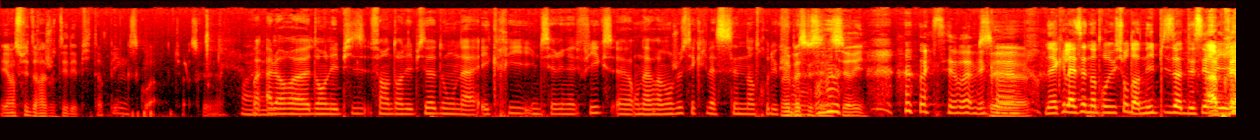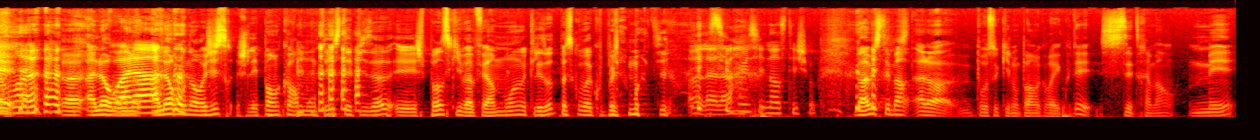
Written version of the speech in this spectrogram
Et ensuite de rajouter des petits toppings, quoi. Tu vois ce que je veux dire? Ouais. Ouais, alors euh, dans l'épisode enfin, dans l'épisode où on a écrit une série Netflix, euh, on a vraiment juste écrit la scène d'introduction. Oui, parce que c'est une série. ouais, c'est vrai, mais C'est, quand même. euh, On a écrit la scène d'introduction d'un épisode de série. Après- hein. Euh, alors, Voilà. on, alors on enregistre, je l'ai pas encore monté cet épisode et je pense qu'il va faire moins que les autres parce qu'on va couper la moitié. oh là là. C'est possible, non, c'était chaud. non mais c'était marrant. Alors pour ceux qui l'ont pas encore écouté, c'est très marrant. Mais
